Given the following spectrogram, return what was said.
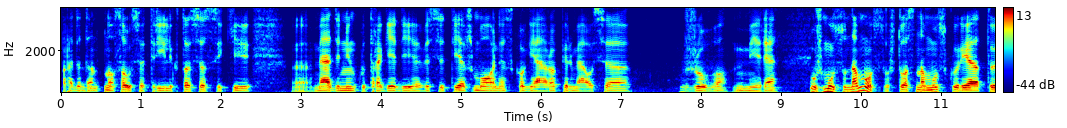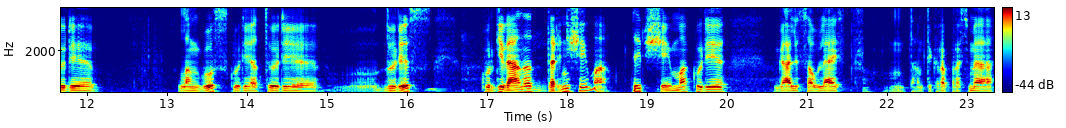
pradedant nuo sausio 13-osios iki E, medininkų tragedija, visi tie žmonės, ko gero, pirmiausia žuvo, mirė už mūsų namus, už tuos namus, kurie turi langus, kurie turi duris, kur gyvena darni šeima. Taip. Šeima, kuri gali sauliaisti tam tikrą prasme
